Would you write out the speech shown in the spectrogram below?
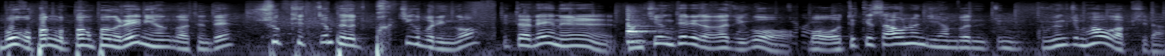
뭐고 방금 방금 렌이 한 것 같은데? 슈킷 점프해가지고 팍 찍어버린 거? 일단 렌을 방치형 데려가가지고 뭐 어떻게 싸우는지 한번 좀 구경 좀 하고 갑시다.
